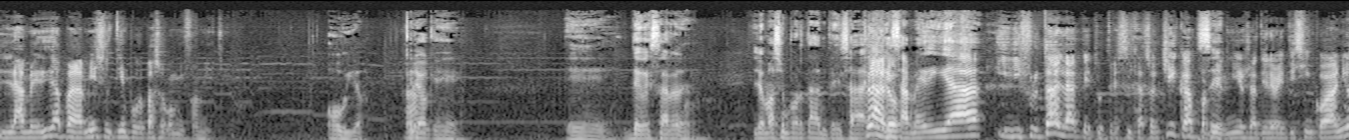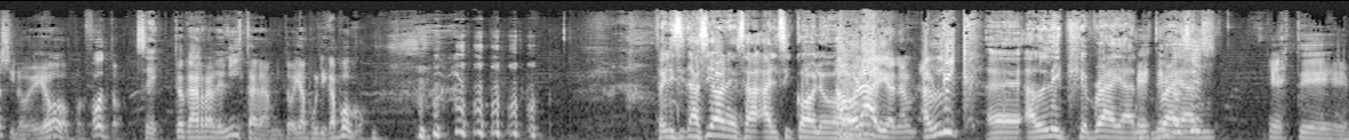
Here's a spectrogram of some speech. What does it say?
la medida para mí es el tiempo que paso con mi familia. Obvio. ¿Ah? Creo que eh, debe ser lo más importante, esa, Claro. esa medida. Y disfrutala, que tus tres hijas son chicas, porque Sí. el mío ya tiene 25 años y lo veo por foto. Sí. Tengo que agarrarle en Instagram y todavía publica poco. Felicitaciones a- al psicólogo. A Brian, al, al Lick. Eh, al Lick, Brian. Este, Brian. Entonces, este,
